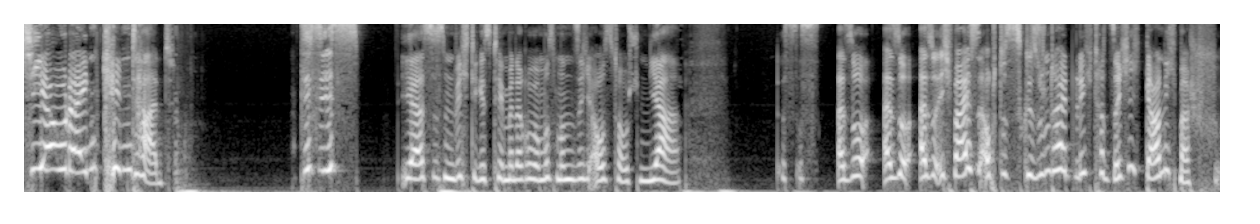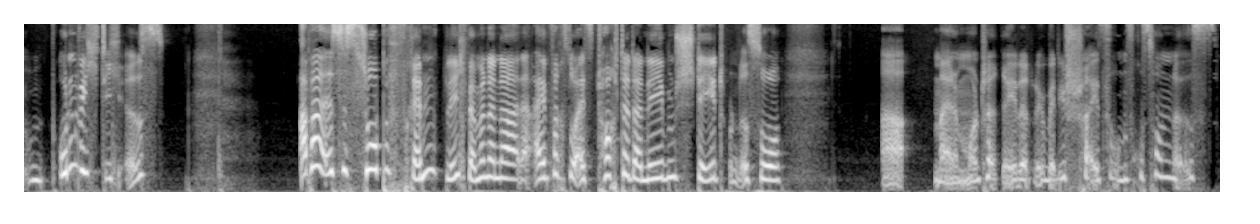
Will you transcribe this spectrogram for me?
Tier oder ein Kind hat. Das ist. Ja, es ist ein wichtiges Thema, darüber muss man sich austauschen. Ja. Das ist, also, also, also ich weiß auch, dass es gesundheitlich tatsächlich gar nicht mal unwichtig ist. Aber es ist so befremdlich, wenn man dann da einfach so als Tochter daneben steht und ist so, ah, meine Mutter redet über die Scheiße unseres Hundes.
